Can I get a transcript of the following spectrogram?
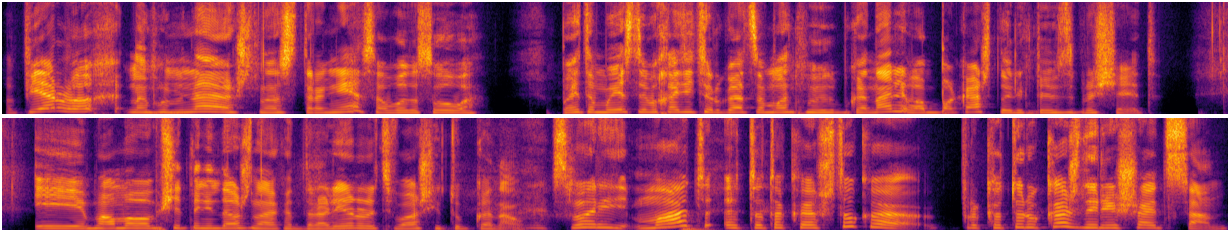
Во-первых, напоминаю, что в стране свобода слова. Поэтому, если вы хотите ругаться матом на YouTube-канале, вам пока что никто не запрещает. И мама вообще-то не должна контролировать ваш YouTube-канал. Смотри, мат — это такая штука, про которую каждый решает сам.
